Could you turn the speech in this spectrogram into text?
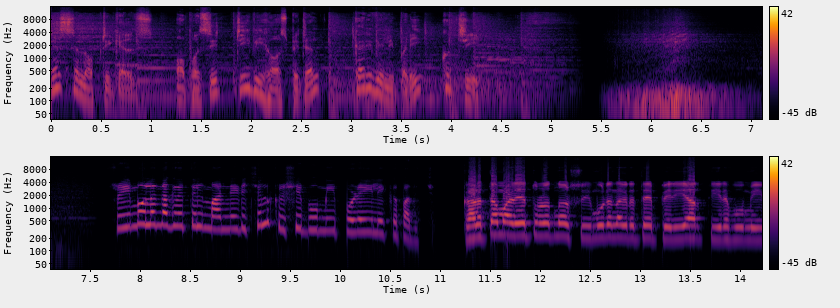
Jesal opticals opposite T B hospital Karivelippadi Kochi ശ്രീമൂല നഗരത്തിൽ മണ്ണിടിച്ചിൽ കൃഷിഭൂമി പുഴയിലേക്ക് പതിച്ചു. കനത്ത മഴയെ തുടർന്ന് ശ്രീമൂല നഗരത്തെ പെരിയാർ തീരഭൂമി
